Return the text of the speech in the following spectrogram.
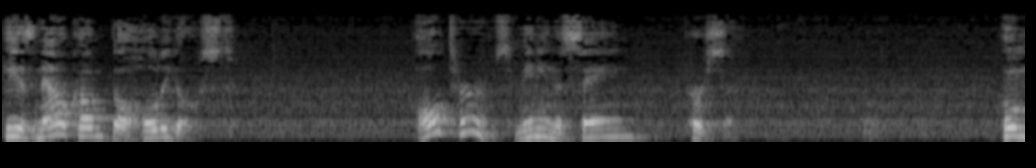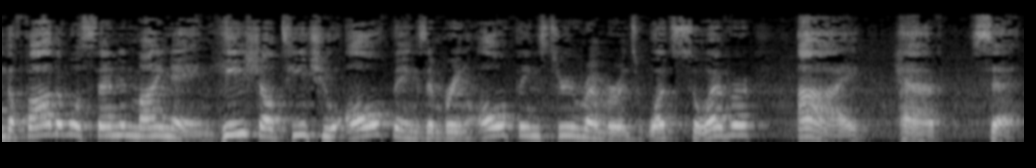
He is now called the Holy Ghost. All terms meaning the same person. Whom the Father will send in my name, he shall teach you all things and bring all things to remembrance whatsoever I have said.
